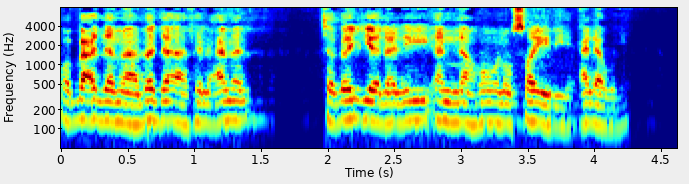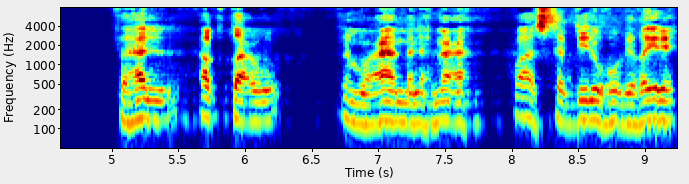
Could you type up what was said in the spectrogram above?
وبعدما بدأ في العمل تبين لي أنه نصيري علوي. فهل أقطع المعاملة معه وأستبدله بغيره؟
